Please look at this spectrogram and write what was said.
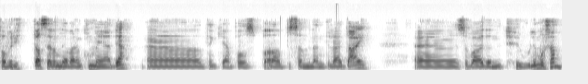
favoritt, da, selv om det var en komedie. Uh, tenker jeg på, på, Sunderland til I Die. uh, så var jo den utrolig morsom.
